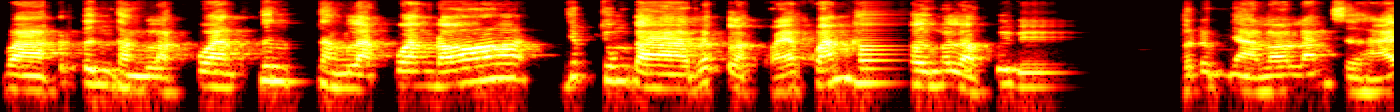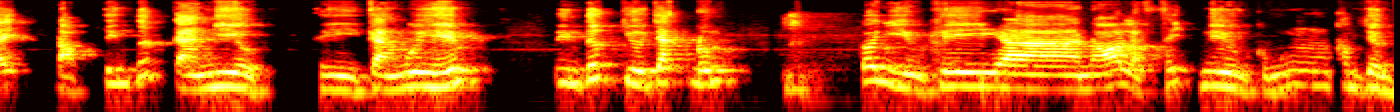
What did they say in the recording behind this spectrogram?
Và cái tinh thần lạc quan tinh thần lạc quan đó giúp chúng ta rất là khỏe khoắn hơn đó là quý vị ở trong nhà lo lắng sợ hãi đọc tin tức càng nhiều thì càng nguy hiểm. Tin tức chưa chắc đúng. Có nhiều khi à, nó là fake news cũng không chừng.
